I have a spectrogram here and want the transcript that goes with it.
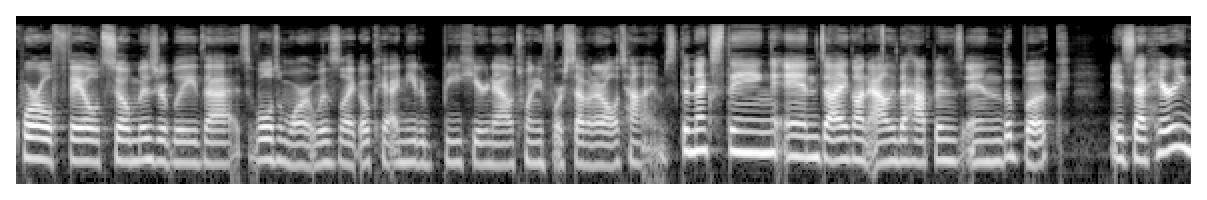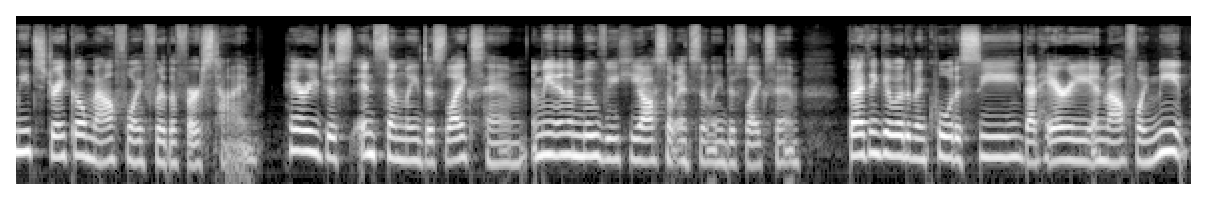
Quirrell failed so miserably that Voldemort was like, okay, I need to be here now 24 7 at all times. The next thing in Diagon Alley that happens in the book is that Harry meets Draco Malfoy for the first time. Harry just instantly dislikes him. I mean, in the movie, he also instantly dislikes him. But I think it would have been cool to see that Harry and Malfoy meet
